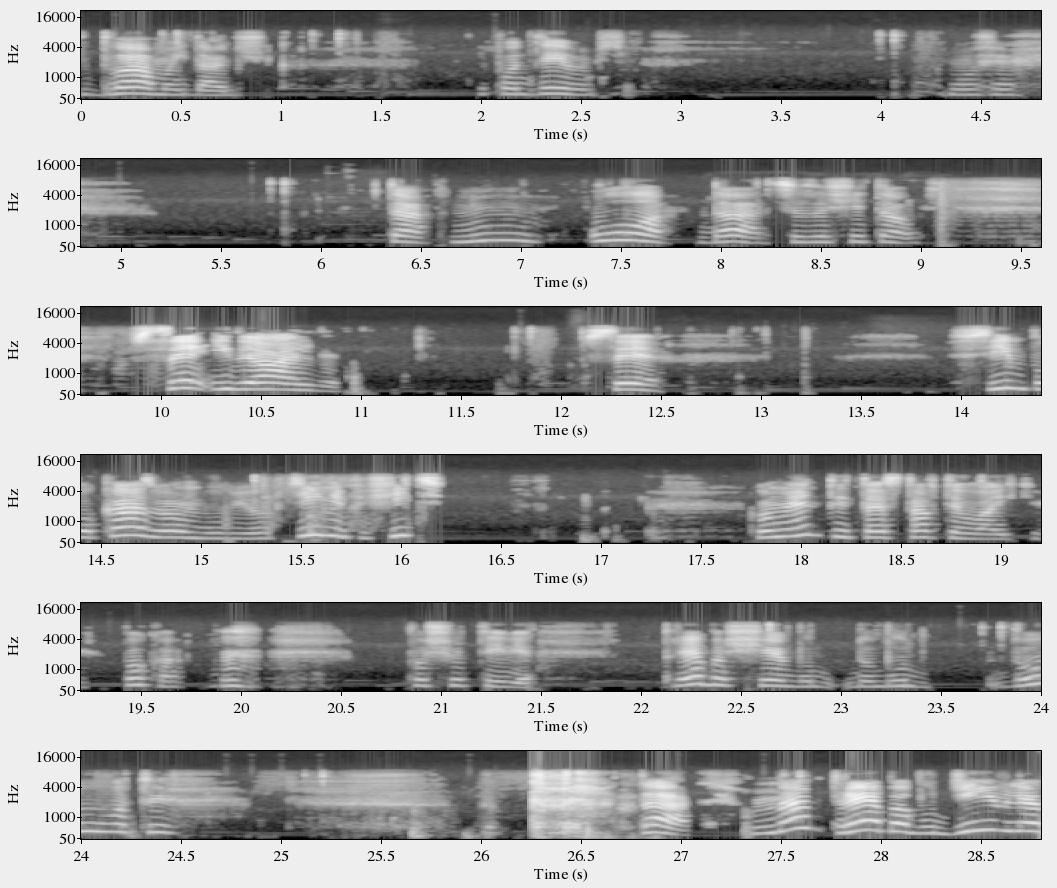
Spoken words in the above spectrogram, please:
Два майданчика. І подивимося. Може. Так, ну. О, да, це засчиталось. Все ідеальне. Все. Всім пока. З вами був Йортіні. Пишіть коменти та ставте лайки. Пока. Пошутив я. Треба ще бу- добудовувати. Так, нам треба будівля.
